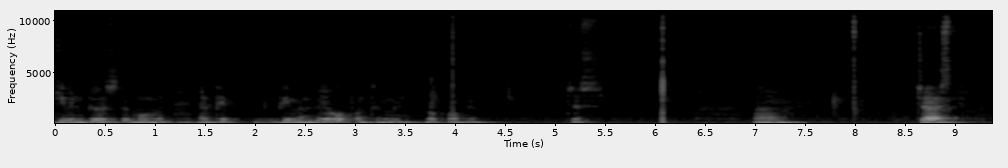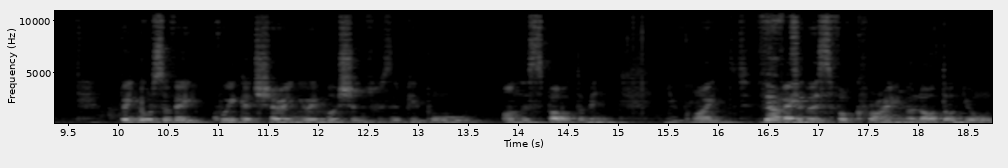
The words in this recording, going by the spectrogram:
giving birth the moment, and people, women were open to me, no problem. Just, um, just. But you're also very quick at showing your emotions with the people on the spot. I mean, you're quite famous for crying a lot on your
